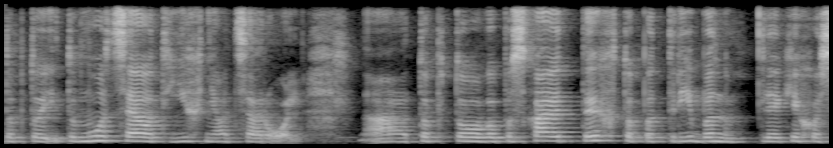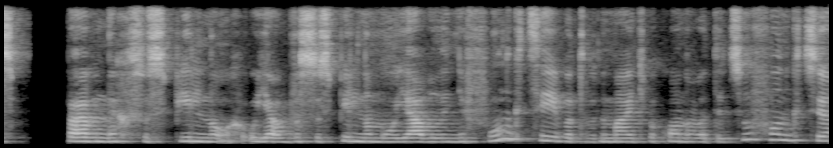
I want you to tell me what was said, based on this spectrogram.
Тобто, і тому це от їхня оця роль. Тобто випускають тих, хто потрібен для якихось певних суспільно, в суспільному уявленні функцій, от вони мають виконувати цю функцію,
